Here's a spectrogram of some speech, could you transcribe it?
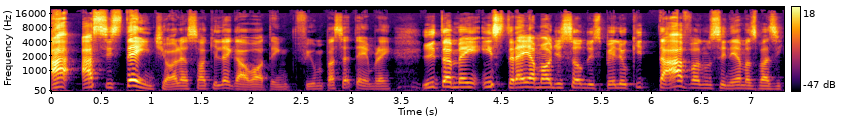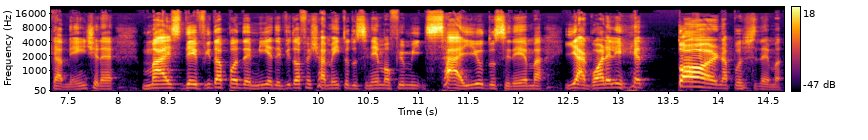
A Assistente. Olha só que legal, ó, tem filme para setembro, hein? E também estreia a Maldição do Espelho que tava nos cinemas basicamente, né? Mas devido à pandemia, devido ao fechamento do cinema, o filme saiu do cinema e agora ele retorna torna pro cinema.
